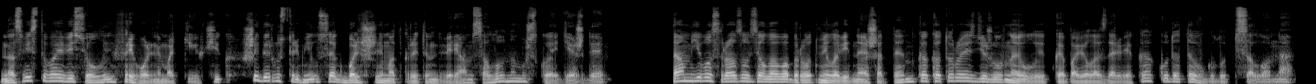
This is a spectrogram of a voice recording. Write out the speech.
Насвистывая веселый, фривольный мотивчик, Шибер устремился к большим открытым дверям салона мужской одежды. Там его сразу взяла в оборот миловидная шатенка, которая с дежурной улыбкой повела здоровяка куда-то вглубь салона.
